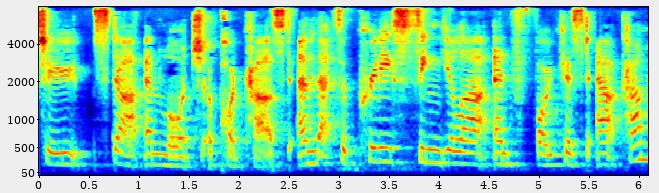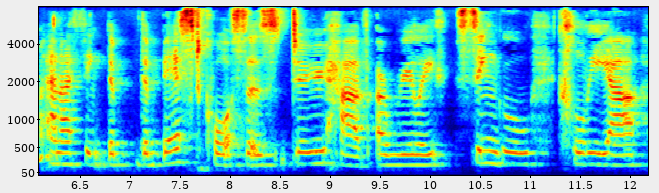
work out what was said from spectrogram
to start and launch a podcast. And that's a pretty singular and focused outcome. And I think the, the best courses do have a really single, clear,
